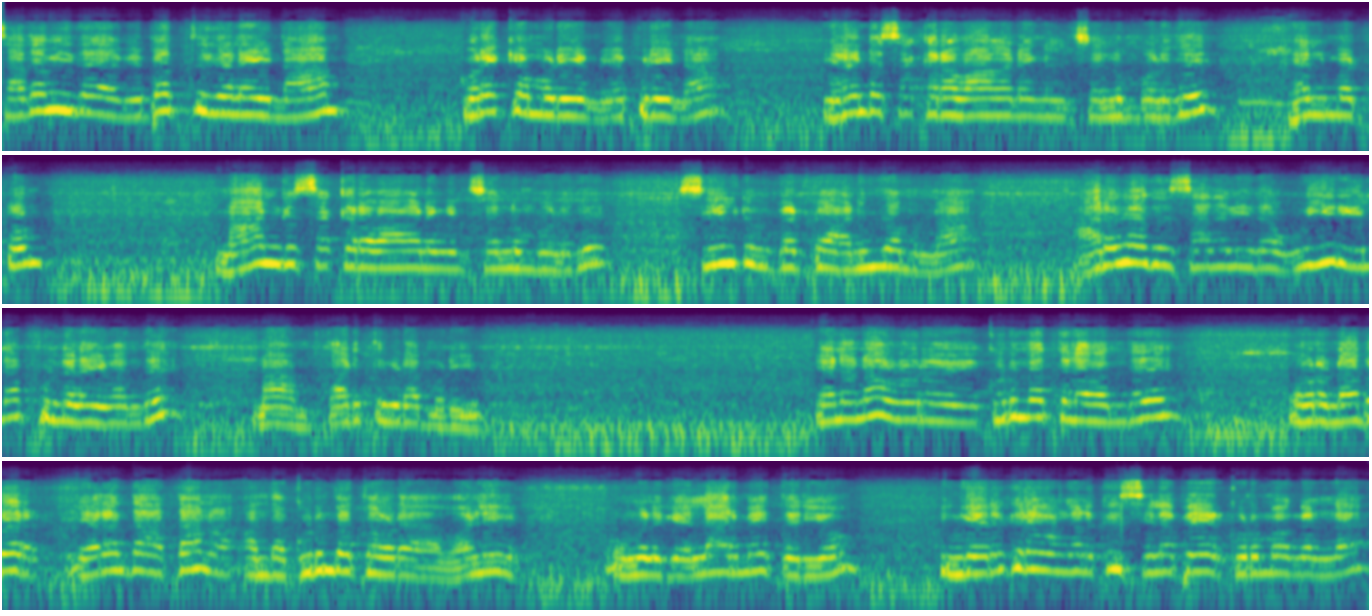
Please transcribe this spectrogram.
சதவீத விபத்துகளை நாம் குறைக்க முடியும். எப்படின்னா இரண்டு சக்கர வாகனங்கள் செல்லும் பொழுது ஹெல்மெட்டும் நான்கு சக்கர வாகனங்கள் செல்லும் பொழுது சீல்டு பெல்ட்டும் அணிந்தோம்னா அறுபது சதவீத உயிர் இழப்புகளை வந்து நாம் தடுத்துவிட முடியும். என்னென்னா ஒரு குடும்பத்தில் வந்து ஒரு நபர் இறந்தால் தான் அந்த குடும்பத்தோட வழி உங்களுக்கு எல்லாருமே தெரியும். இங்கே இருக்கிறவங்களுக்கு சில பேர் குடும்பங்களில்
